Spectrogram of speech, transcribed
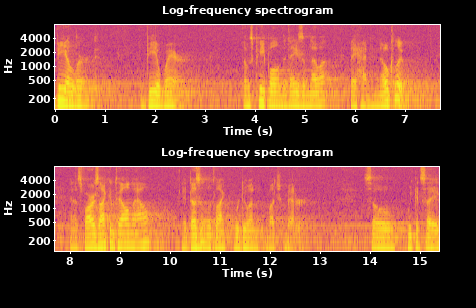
Be alert, be aware. Those people in the days of Noah, they had no clue. And as far as I can tell now, it doesn't look like we're doing much better. So we could say,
